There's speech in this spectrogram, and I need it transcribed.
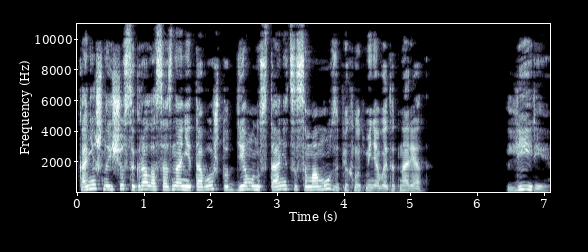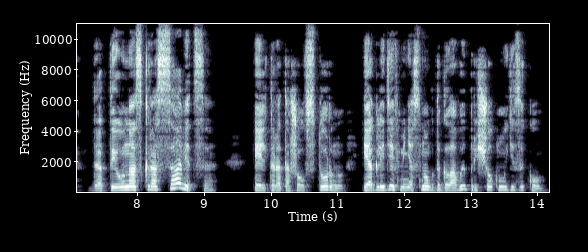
Конечно, еще сыграло осознание того, что демону станется самому запихнуть меня в этот наряд. «Лири, да ты у нас красавица!» Эльтер отошел в сторону и, оглядев меня с ног до головы, прищелкнул языком.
